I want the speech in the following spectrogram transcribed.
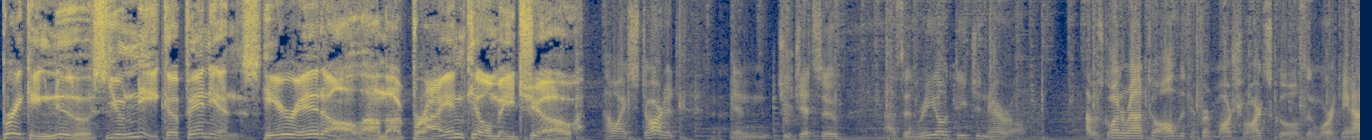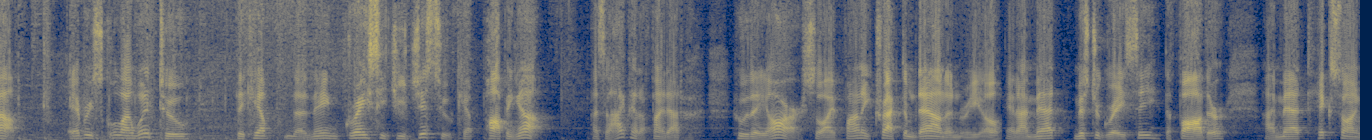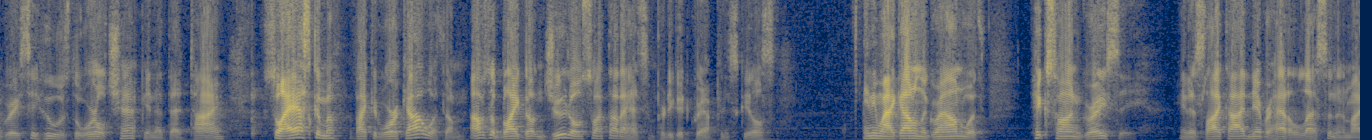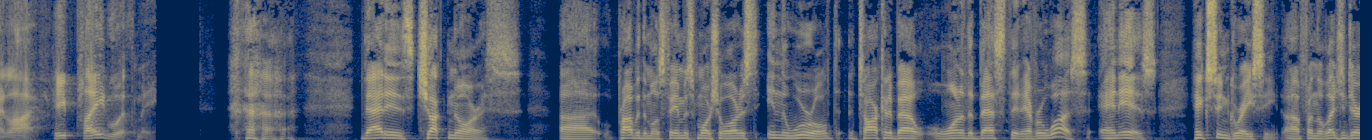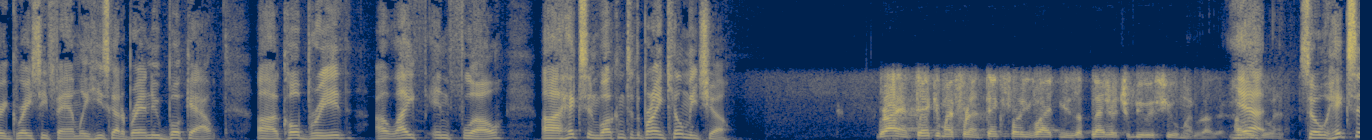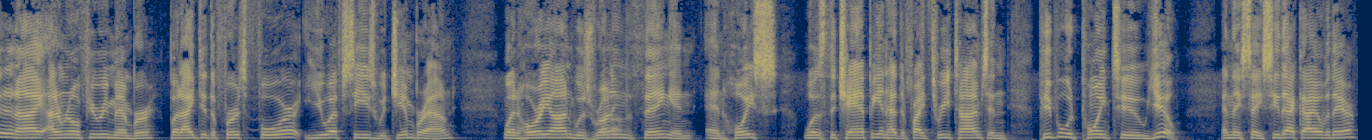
Breaking news, unique opinions. Hear it all on the Brian Kilmeade Show. How I started in jiu-jitsu, I was in Rio de Janeiro. I was going around to all the different martial arts schools and working out. Every school I went to, they kept, the name Gracie Jiu-Jitsu kept popping up. I said, I've gotta find out who they are. So I finally tracked them down in Rio and I met Mr. Gracie, the father. I met Rickson Gracie, who was the world champion at that time. So I asked him if I could work out with him. I was a black belt in judo, so I thought I had some pretty good grappling skills. Anyway, I got on the ground with Rickson Gracie, and it's like I'd never had a lesson in my life. He played with me. that is Chuck Norris. Uh, probably the most famous martial artist in the world, talking about one of the best that ever was and is. Rickson Gracie uh, from the legendary Gracie family. He's got a brand new book out uh, called Breathe A Life in Flow. Uh, Rickson, welcome to the Brian Kilmeade Show. Brian, thank you, my friend. Thanks for inviting me. It's a pleasure to be with you, my brother. How yeah. are you doing? So Rickson and I, I don't know if you remember, but I did the first four UFCs with Jim Brown when Rorion was running the thing and, and Royce was the champion, had to fight three times, and people would point to you and they say, See that guy over there?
